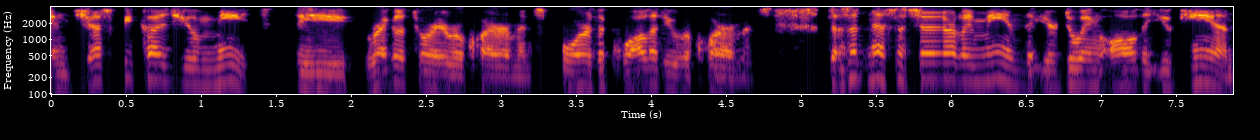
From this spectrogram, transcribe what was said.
And just because you meet the regulatory requirements or the quality requirements doesn't necessarily mean that you're doing all that you can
